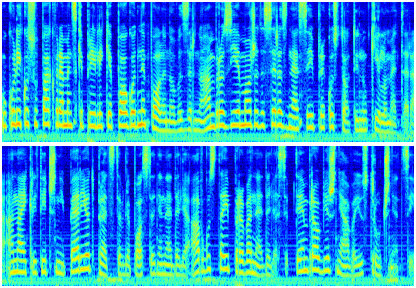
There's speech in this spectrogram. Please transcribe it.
Ukoliko su pak vremenske prilike pogodne, polenovo zrno ambrozije može da se raznese i preko stotinu kilometara, a najkritičniji period predstavlja poslednja nedelja avgusta i prva nedelja septembra, objašnjavaju stručnjaci.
